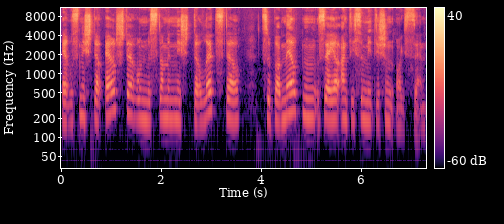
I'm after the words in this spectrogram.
Er ist nicht der Erste und müsste nicht der Letzte zu bemerken, sehr antisemitischen Aussehen.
